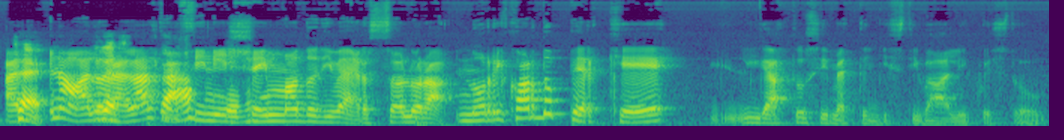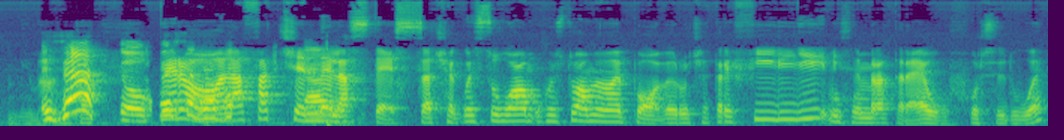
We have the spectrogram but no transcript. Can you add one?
Cioè, no, allora l'altra finisce in modo diverso. Allora, non ricordo perché il gatto si mette gli stivali, questo mi manca. Esatto. Però la faccenda è la stessa, cioè questo uomo, quest'uomo è povero, ha tre figli, mi sembra tre o forse due,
